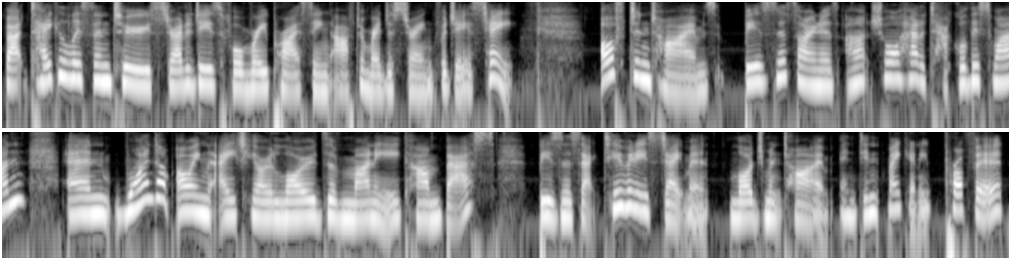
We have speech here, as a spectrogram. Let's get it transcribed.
But take a listen to strategies for repricing after registering for GST. Oftentimes, business owners aren't sure how to tackle this one and wind up owing the ATO loads of money come BAS business activity statement, lodgement time, and didn't make any profit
